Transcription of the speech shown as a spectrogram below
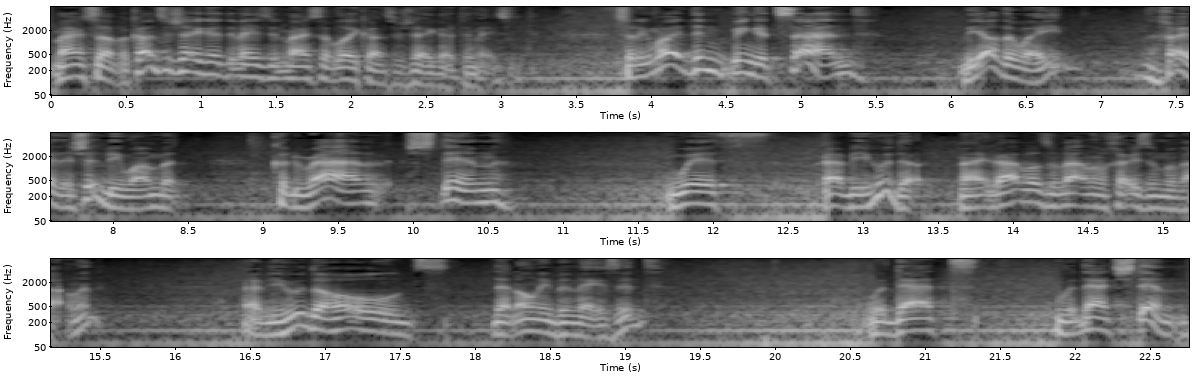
Marsav a kanzer shega demezid, Marsav loy kanzer shega demezid. So the Gemara didn't bring it sand the other way. There should be one, but could Rav stim with Rabbi Yehuda? Right? Rav was mevatlin v'chayzum mevatlin. Rabbi Yehuda holds that only b'mezid. Would that would that stim?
